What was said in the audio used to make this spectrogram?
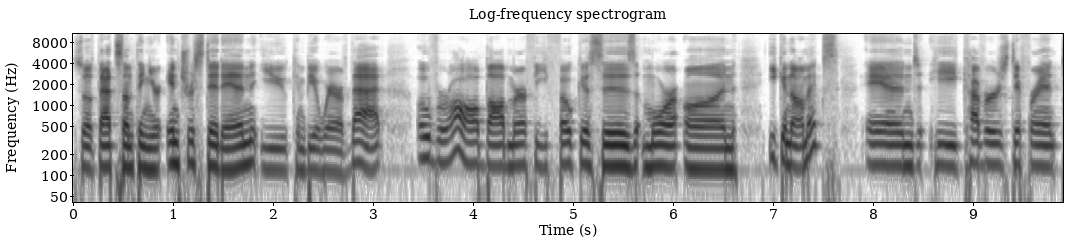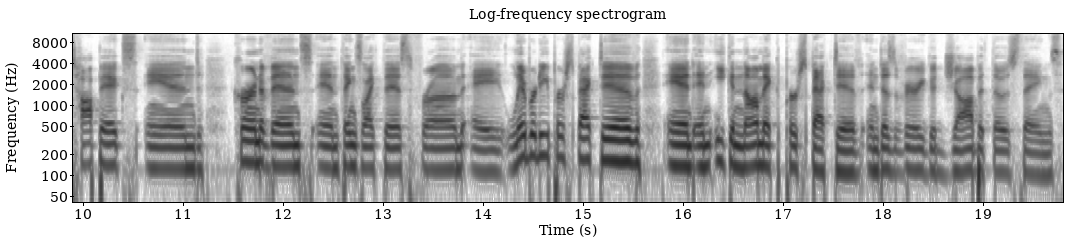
So if that's something you're interested in, you can be aware of that overall, Bob Murphy focuses more on economics and he covers different topics and current events and things like this from a liberty perspective and an economic perspective and does a very good job at those things.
